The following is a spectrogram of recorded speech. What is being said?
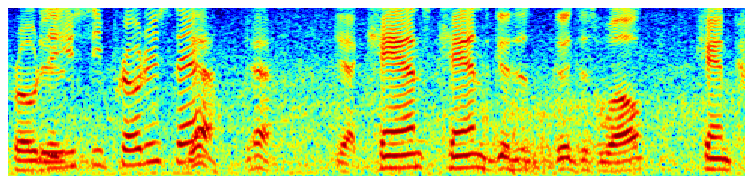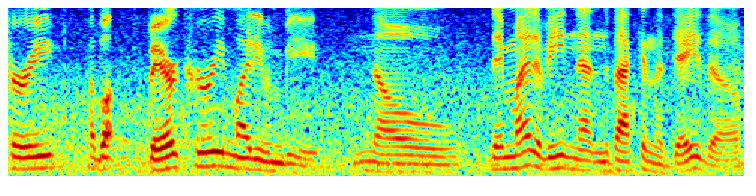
produce. Did you see produce there? Yeah, yeah, yeah. Canned, canned goods, goods as well. Canned curry. How about bear curry? Might even be. No, they might have eaten that in the back in the day, though,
